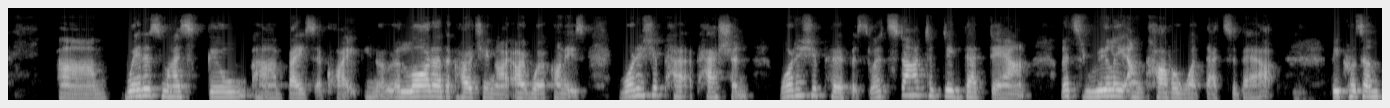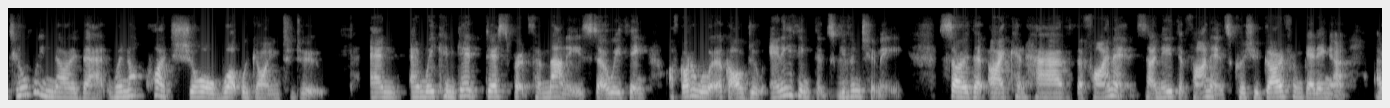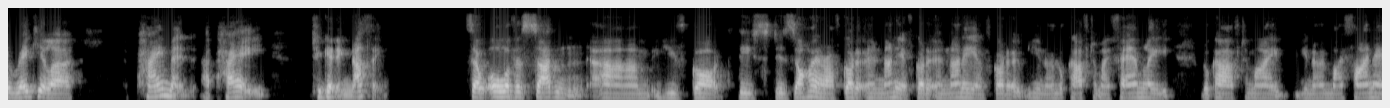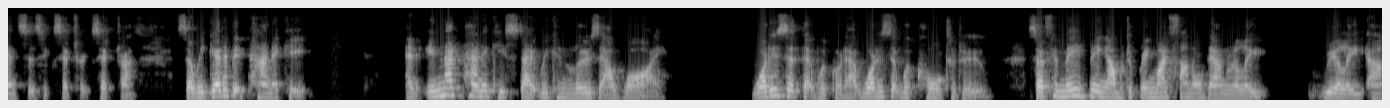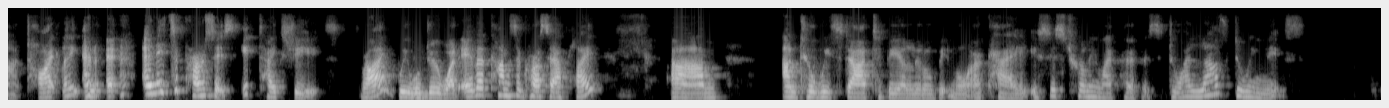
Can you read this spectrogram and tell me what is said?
Um, where does my skill uh, base equate? You know, a lot of the coaching I, I work on is what is your pa- passion? What is your purpose? Let's start to dig that down. Let's really uncover what that's about because until we know that, we're not quite sure what we're going to do. And, and we can get desperate for money. So we think, I've got to work, I'll do anything that's mm. given to me so that I can have the finance. I need the finance because you go from getting a, a regular payment, a pay, to getting nothing. so all of a sudden um, you've got this desire i've got to earn money i've got to earn money i've got to you know look after my family look after my you know my finances etc etc so we get a bit panicky and in that panicky state we can lose our why. What is it that we're good at? What is it we're called to do? So for me being able to bring my funnel down really really uh, tightly and and it's a process. It takes years right? We will mm. do whatever comes across our plate um, until we start to be a little bit more okay is this truly my purpose? Do i love doing this?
